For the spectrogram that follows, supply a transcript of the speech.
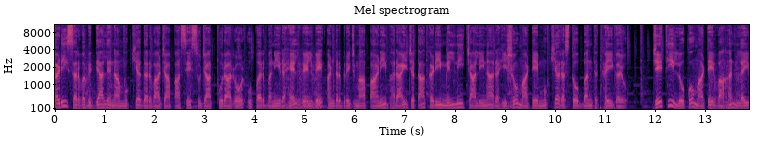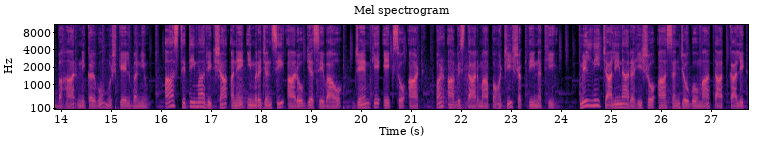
કડી સર્વ વિદ્યાલયના મુખ્ય દરવાજા પાસે સુજાતપુરા રોડ ઉપર બની રહેલ રેલવે અંડરબ્રિજમાં પાણી ભરાઈ જતા કડી મિલની ચાલીના રહીશો માટે મુખ્ય રસ્તો બંધ થઈ ગયો. જેથી લોકો માટે વાહન લઈ બહાર નીકળવું મુશ્કેલ બન્યું. આ સ્થિતિમાં રિક્ષા અને ઇમરજન્સી આરોગ્ય સેવાઓ, જેમ કે એકસો આઠ, પણ આ વિસ્તારમાં પહોંચી શકતી નથી. મિલની ચાલીના રહીશો આ સંજોગોમાં તાત્કાલિક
